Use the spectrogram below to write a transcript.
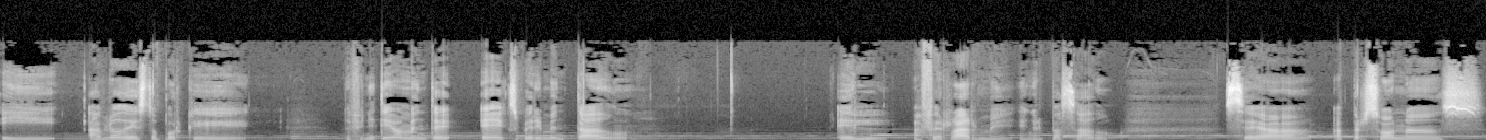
Y hablo de esto porque definitivamente he experimentado el aferrarme en el pasado, sea a personas,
